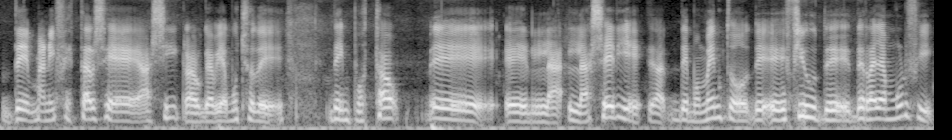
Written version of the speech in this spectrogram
de, manifestarse así, claro que había mucho de, de impostado. Eh, eh, la, la, serie de momento de eh, Feud de, de, Ryan Murphy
